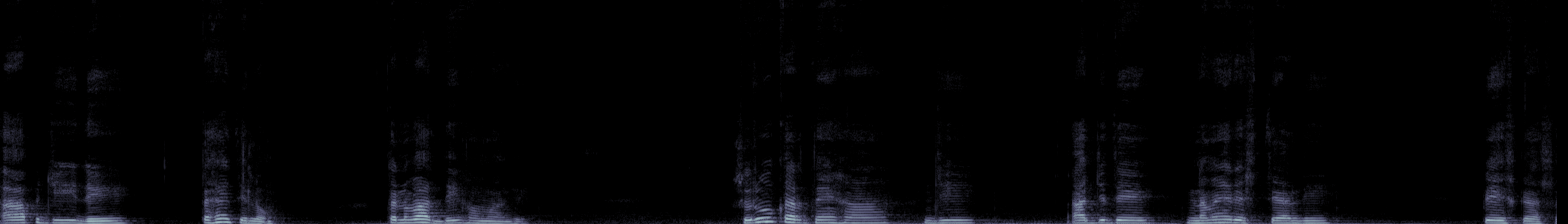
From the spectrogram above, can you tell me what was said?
ਆਪ ਜੀ ਦੇ ਤਹਿ ਦਿਲੋਂ ਧੰਨਵਾਦੀ ਹੋਵਾਂਗੇ। ਸ਼ੁਰੂ ਕਰਦੇ ਹਾਂ ਜੀ ਅੱਜ ਦੇ ਨਵੇਂ ਰਿਸ਼ਤਿਆਂ ਦੀ ਪੇਸ਼ਕਸ਼।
